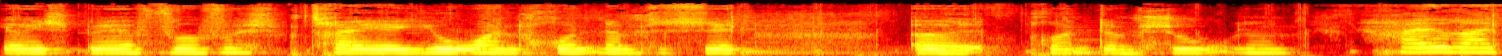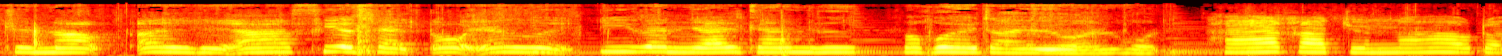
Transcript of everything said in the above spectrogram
jeg vil spørge, hvorfor drejer jorden rundt om sig selv og rundt om solen? Hej, Radionaut. Jeg er 4,5 år. Jeg hedder Ivan. Jeg vil gerne vide, hvorfor jeg drejer jorden rundt. Hej, Radionauter.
